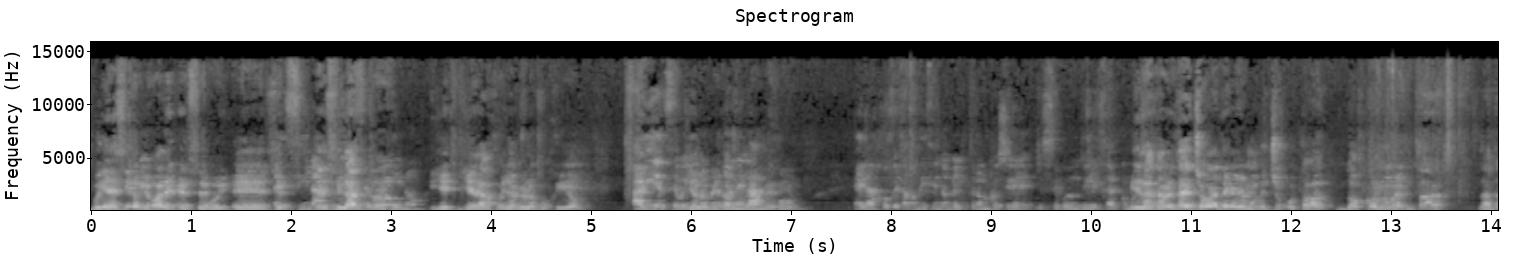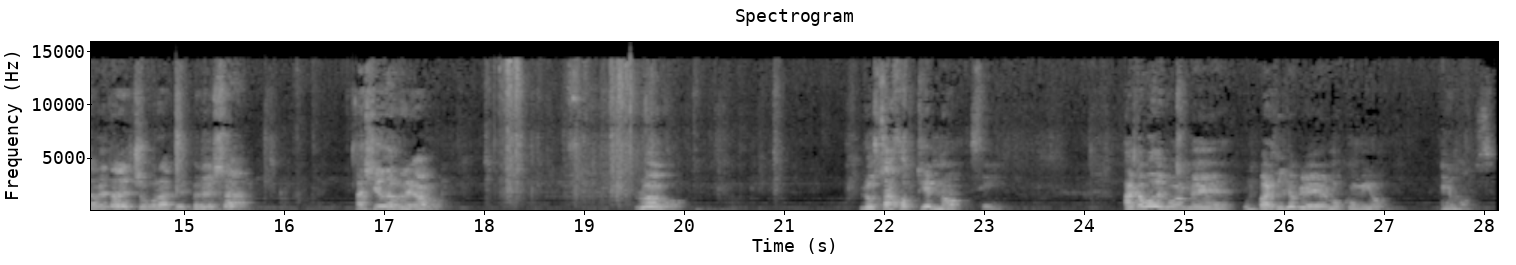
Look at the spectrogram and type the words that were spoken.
Voy a decir lo que vale el, ceboll- eh, El cilantro y el cilantro cebollino. y, y el ajo, ya que lo he cogido. Ahí el Ya cebollino, lo perdón, el ajo. medio. El ajo, que estamos diciendo que el tronco se, se puede utilizar como. Mira, la tableta de chocolate que habíamos dicho costaba 2,90 la tableta de chocolate, pero esa ha sido de regalo. Luego, los ajos tiernos. Sí, Acabo de comerme un pardillo que hemos comido. hemos.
